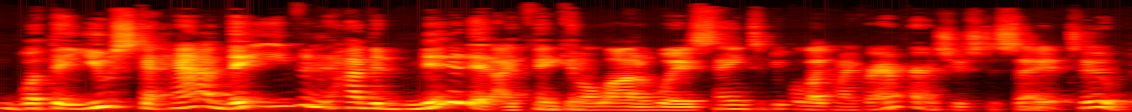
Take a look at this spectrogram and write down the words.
what they used to have, they even have admitted it, I think, in a lot of ways, saying to people like my grandparents used to say it too.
